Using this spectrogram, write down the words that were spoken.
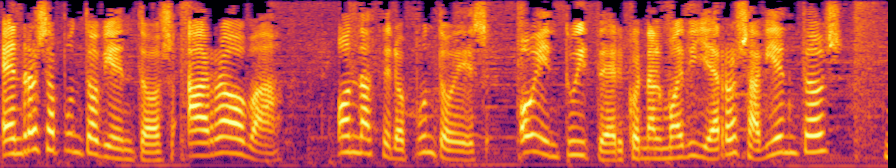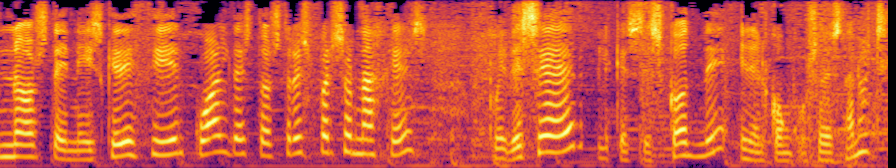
En rosa.vientos, arroba onda es o en Twitter con almohadilla rosavientos, nos tenéis que decir cuál de estos tres personajes puede ser el que se esconde en el concurso de esta noche.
